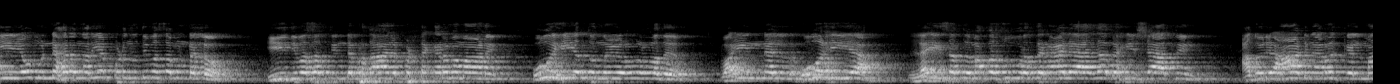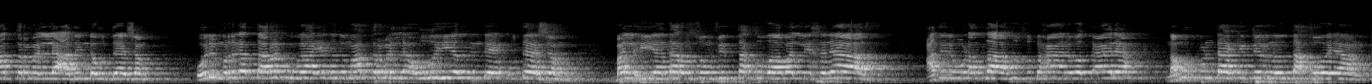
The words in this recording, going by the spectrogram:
ഈ യൗമുന്നഹർ എന്നറിയപ്പെടുന്ന ദിവസമുണ്ടല്ലോ. ഈ ദിവസത്തിന്റെ പ്രധാനപ്പെട്ട കർമ്മമാണ് ഉള്ളത്. അതൊരു ആടിന് അറുക്കൽ മാത്രമല്ല അതിന്റെ ഉദ്ദേശം. ഒരു മൃഗത്തെ അറുക്കുക എന്നത് മാത്രമല്ല ഉലുഹിയത്തിന്റെ ഉദ്ദേശം. അതിലൂടെ അല്ലാഹു സുബ്ഹാനഹു വ തആല നമുക്കുണ്ടാക്കി തരുന്നത് തഖ്വയാണ്.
